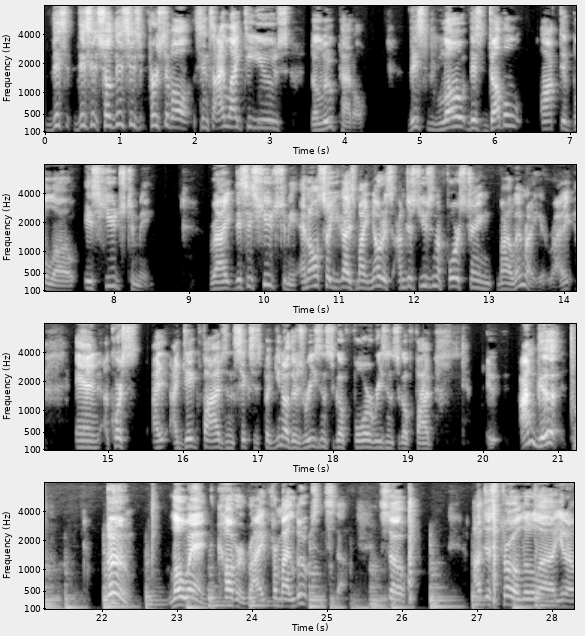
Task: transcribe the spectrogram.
this this is so this is first of all since i like to use the loop pedal this low this double octave below is huge to me right? This is huge to me. And also you guys might notice i'm just using a four string violin right here right? And of course I, I dig fives and sixes but you know there's reasons to go four reasons to go five. I'm good. Boom. Low end covered right for my loops and stuff. So i'll just throw a little uh you know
